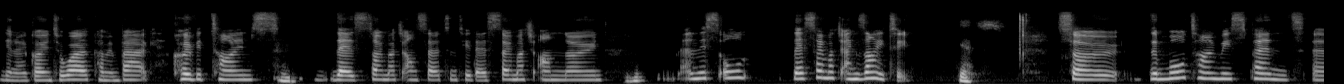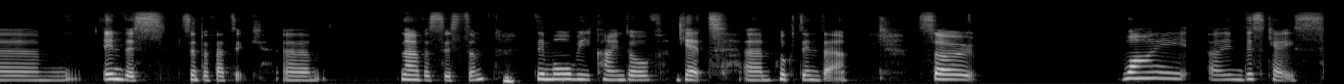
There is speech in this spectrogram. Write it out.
you know, going to work, coming back, COVID times, mm. there's so much uncertainty, there's so much unknown, mm-hmm. and it's all, there's so much anxiety. Yes. So the more time we spend um, in this sympathetic um, nervous system, mm. The more we kind of get um, hooked in there. So, why, uh, in this case,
